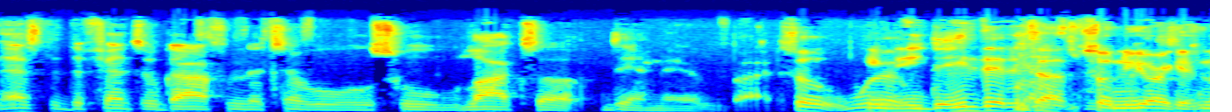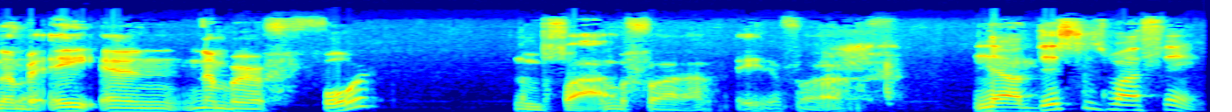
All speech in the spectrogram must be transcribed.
that's the defensive guy from the Timberwolves who locks up damn near everybody. So He, he did, he did it so New York is number eight and number four. Number five. Number five, eight and five. Now, this is my thing.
